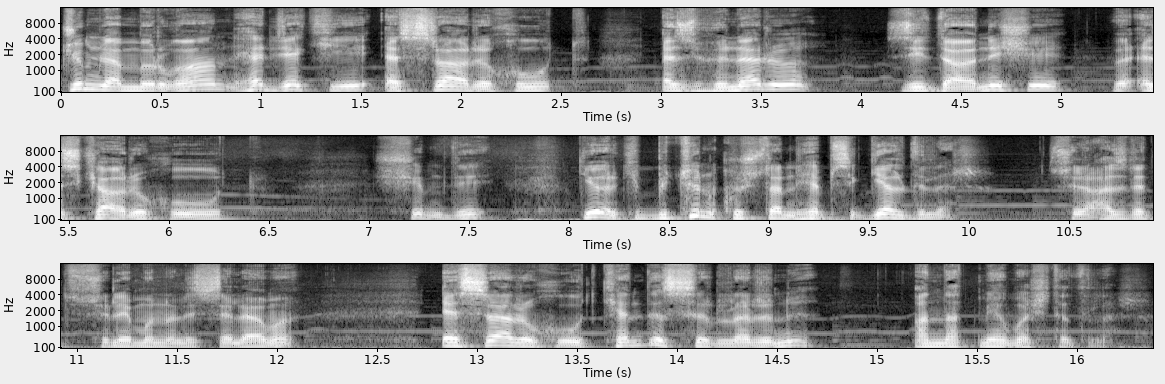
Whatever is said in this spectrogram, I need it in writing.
Cümle mürgan herceki esrarı hud, ez hüneru zidanişi ve eskarı hud. Şimdi diyor ki bütün kuşların hepsi geldiler. Hazreti Süleyman Aleyhisselam'a esrarı hud kendi sırlarını anlatmaya başladılar.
